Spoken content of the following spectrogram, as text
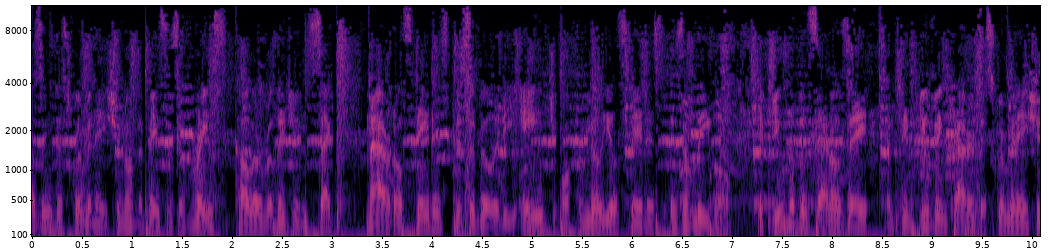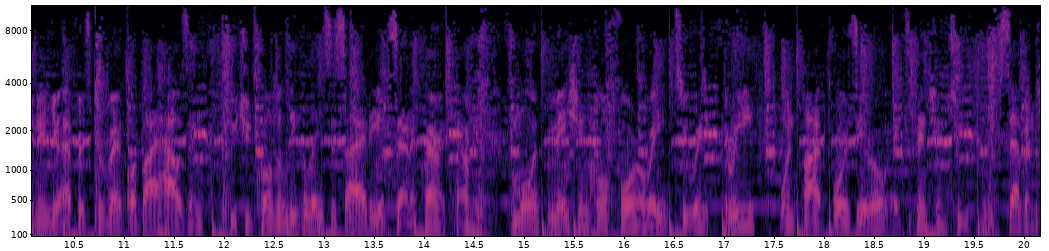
Housing discrimination on the basis of race, color, religion, sex, marital status, disability, age, or familial status is illegal. If you live in San Jose and think you've encountered discrimination in your efforts to rent or buy housing, you should call the Legal Aid Society of Santa Clara County. For more information, call 408-283-1540, extension 237.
